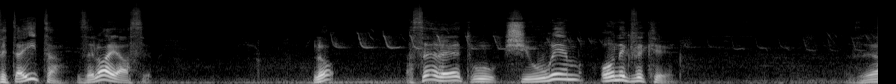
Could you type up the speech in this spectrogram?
וטעית, זה לא היה הסרט. לא. הסרט הוא שיעורים, עונג וכאב. זה,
